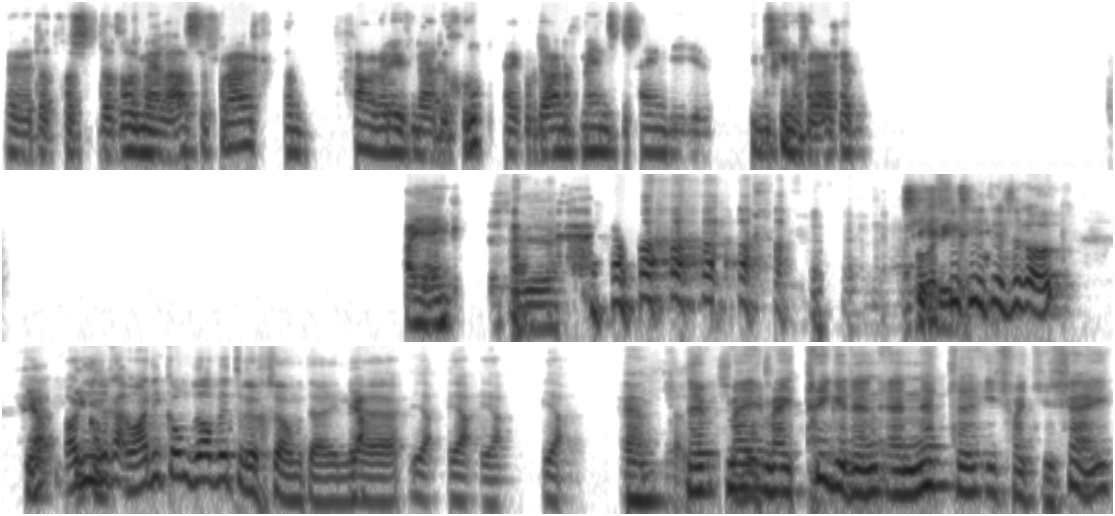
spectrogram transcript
Uh, dat, was, dat was mijn laatste vraag. Dan gaan we weer even naar de groep. Kijken of daar nog mensen zijn die, die misschien een vraag hebben. Hi Henk. Sigrid. Sigrid is er ook. Ja, oh, die, die komt... maar die komt wel weer terug zometeen. Ja, ja, ja. ja, ja. ja mij, mij triggerde net iets wat je zei.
